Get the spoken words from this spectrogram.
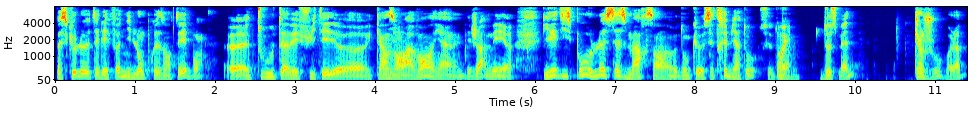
Parce que le téléphone, ils l'ont présenté, bon, euh, tout avait fuité euh, 15 ans avant hein, déjà, mais euh, il est dispo le 16 mars, hein, donc euh, c'est très bientôt, c'est dans Ouais. deux semaines, 15 jours, voilà.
